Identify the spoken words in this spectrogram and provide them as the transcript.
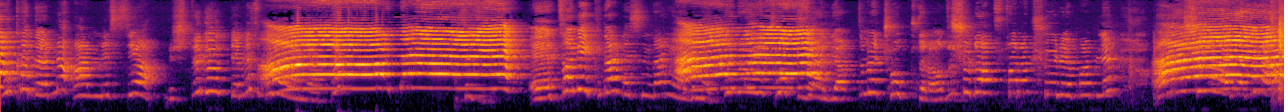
bu kadarını annesi yapmıştı. Gökdeniz bunu yaptı. E, tabii ki de annesinden yardım etti. Böyle çok güzel yaptı ve çok güzel oldu. Şuradan tutarak şöyle yapabilir. Şuralarda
